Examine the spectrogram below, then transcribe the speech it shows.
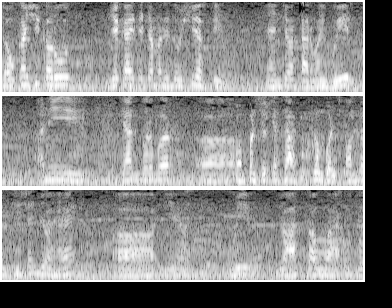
चौकशी करू जे काही त्याच्यामध्ये दोषी असतील त्यांच्यावर कारवाई होईल आणि त्याचबरोबर के साथ. कॉम्पनसेशन जो है ये हुई जो हादसा हुआ है वो तो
